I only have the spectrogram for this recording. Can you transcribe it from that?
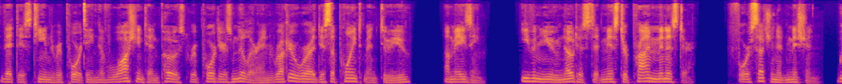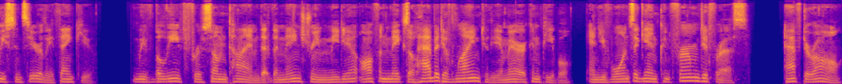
that this teamed reporting of Washington Post reporters Miller and Rucker were a disappointment to you? Amazing. Even you noticed it Mr. Prime Minister. For such an admission, we sincerely thank you. We've believed for some time that the mainstream media often makes a habit of lying to the American people, and you've once again confirmed it for us. After all,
